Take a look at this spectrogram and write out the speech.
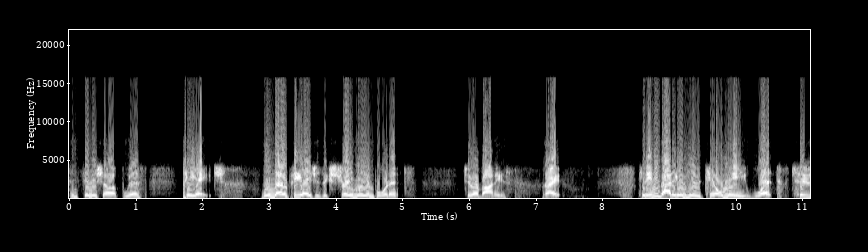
and finish up with pH. We know pH is extremely important to our bodies, right? Can anybody in here tell me what two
